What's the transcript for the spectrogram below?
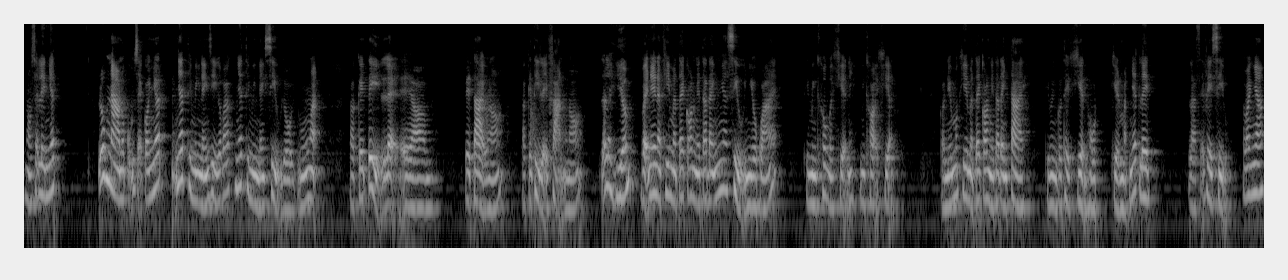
nó sẽ lên nhất lúc nào nó cũng sẽ có nhất. Nhất thì mình đánh gì các bác? Nhất thì mình đánh xỉu rồi đúng không ạ? Và cái tỷ lệ uh, về tài của nó là cái tỷ lệ phản của nó rất là hiếm. Vậy nên là khi mà tay con người ta đánh xỉu nhiều quá ấy, thì mình không phải khiển đi mình khỏi khiển. Còn nếu mà khi mà tay con người ta đánh tài thì mình có thể khiển hột khiển mặt nhất lên là sẽ về xỉu. Các bác nhá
